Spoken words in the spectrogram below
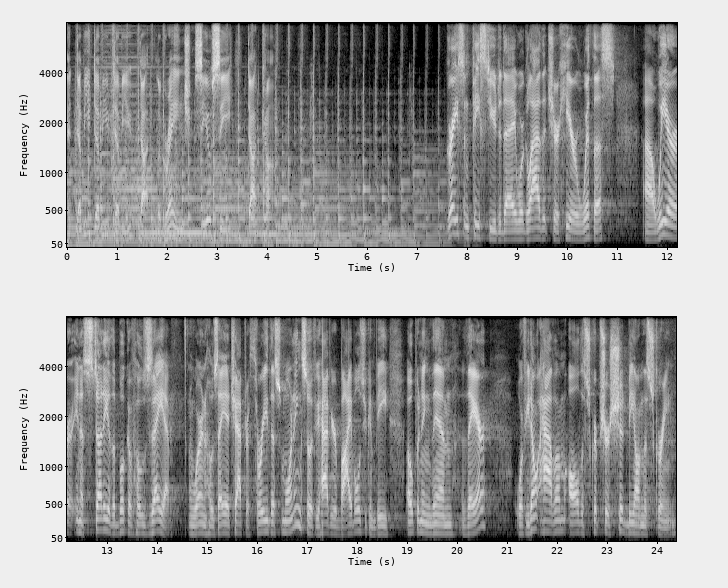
at www.lagrangecoc.com. Grace and peace to you today. We're glad that you're here with us. Uh, we are in a study of the book of Hosea. And we're in Hosea chapter 3 this morning. So if you have your Bibles, you can be opening them there or if you don't have them, all the scripture should be on the screen.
